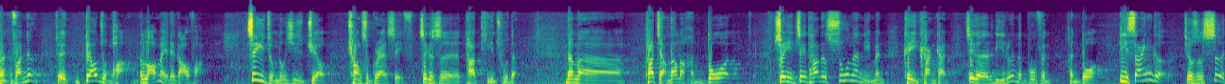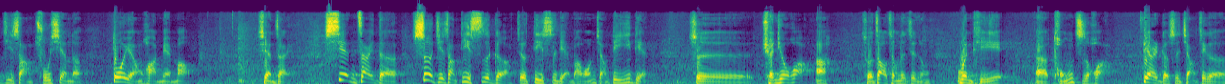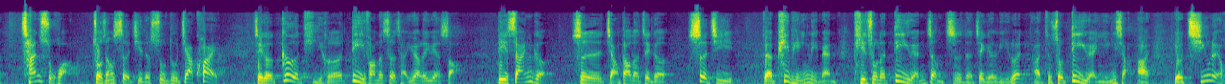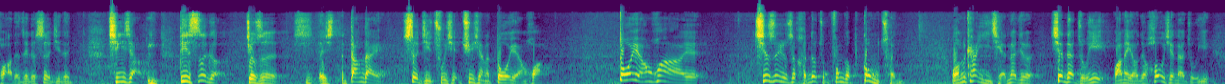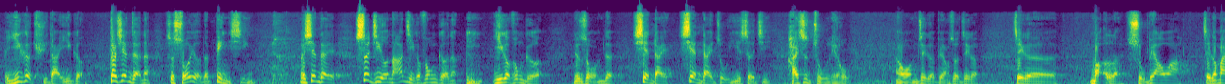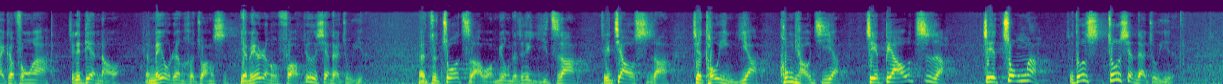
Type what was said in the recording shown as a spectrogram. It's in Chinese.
反反正这标准化老美的搞法，这种东西是叫 transgressive，这个是他提出的。那么他讲到了很多，所以这他的书呢，你们可以看看这个理论的部分很多。第三个就是设计上出现了多元化面貌。现在现在的设计上第四个就是第四点吧，我们讲第一点是全球化啊所造成的这种问题，呃同质化。第二个是讲这个参数化，做成设计的速度加快，这个个体和地方的色彩越来越少。第三个是讲到了这个设计的批评里面提出了地缘政治的这个理论啊，就说地缘影响啊，有侵略化的这个设计的倾向。第四个就是呃当代设计出现出现了多元化，多元化其实就是很多种风格共存。我们看以前呢，就是现代主义完了以后就后现代主义，一个取代一个。到现在呢，是所有的并行。那现在设计有哪几个风格呢？一个风格就是我们的现代现代主义设计还是主流。啊，我们这个比方说这个这个毛了鼠标啊，这个麦克风啊，这个电脑没有任何装饰，也没有任何符号，就是现代主义的。呃，这桌子啊，我们用的这个椅子啊，这个教室啊，这投影仪啊，空调机啊。这些标志啊，这些钟啊，这都是都是现代主义的，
